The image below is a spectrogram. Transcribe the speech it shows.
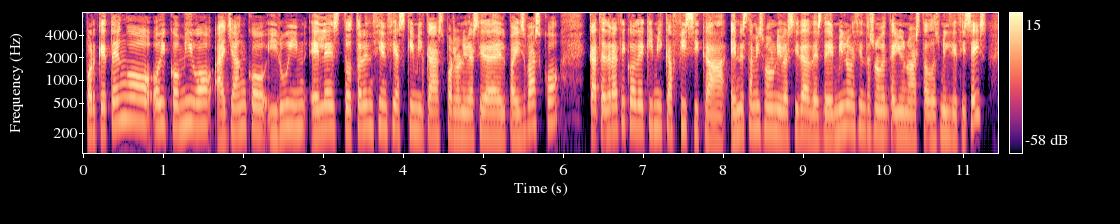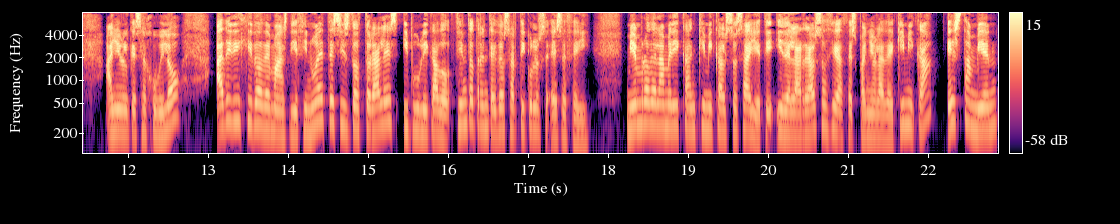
porque tengo hoy conmigo a Yanko Iruin. Él es doctor en Ciencias Químicas por la Universidad del País Vasco, catedrático de Química Física en esta misma universidad desde 1991 hasta 2016, año en el que se jubiló. Ha dirigido además 19 tesis doctorales y publicado 132 artículos SCI. Miembro de la American Chemical Society y de la Real Sociedad Española de Química, es también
